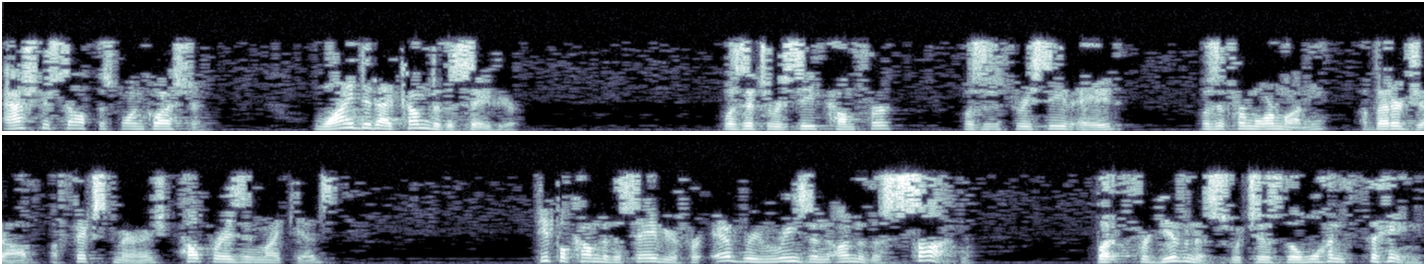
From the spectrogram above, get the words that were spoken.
Ask yourself this one question. Why did I come to the Savior? Was it to receive comfort? Was it to receive aid? Was it for more money, a better job, a fixed marriage, help raising my kids? People come to the Savior for every reason under the sun, but forgiveness, which is the one thing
